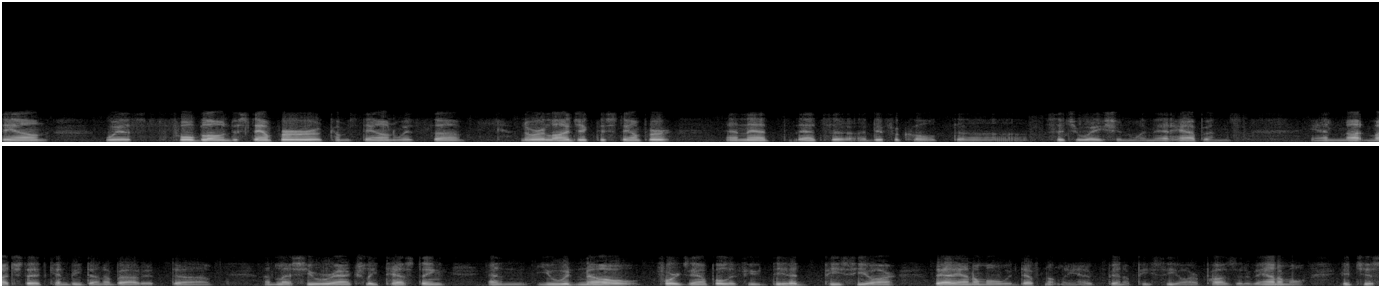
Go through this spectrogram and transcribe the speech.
down with full-blown distemper, or it comes down with uh, neurologic distemper, and that that's a, a difficult uh, situation when that happens, and not much that can be done about it uh, unless you were actually testing, and you would know, for example, if you did PCR, that animal would definitely have been a PCR positive animal. It just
